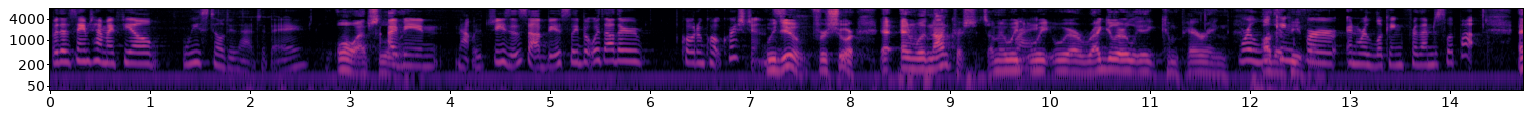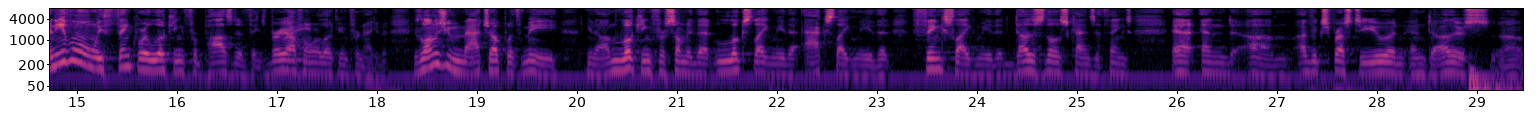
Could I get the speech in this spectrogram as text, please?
But at the same time, I feel we still do that today. Oh, absolutely. I mean, not with Jesus, obviously, but with other quote unquote Christians. we do for sure, and with non-Christians. I mean, we Right. we, we are regularly comparing. We're looking for, and we're looking for them to slip up. And even when we think we're looking for positive things, very often we're looking for negative. As long as you match up with me, you know, I'm looking for somebody that looks like me, that acts like me, that thinks like me, that does those kinds of things. And, and um, I've expressed to you and, and to others, uh,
